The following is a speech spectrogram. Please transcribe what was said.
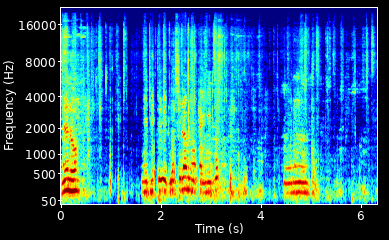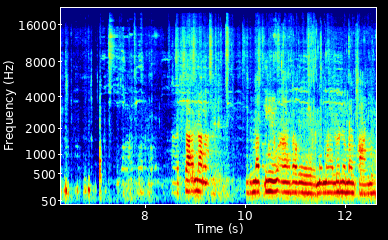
Ayan o. Medyo tuwid na sila mga kaibot. Uh, at sana dumating yung araw eh, nanalo naman tayo.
